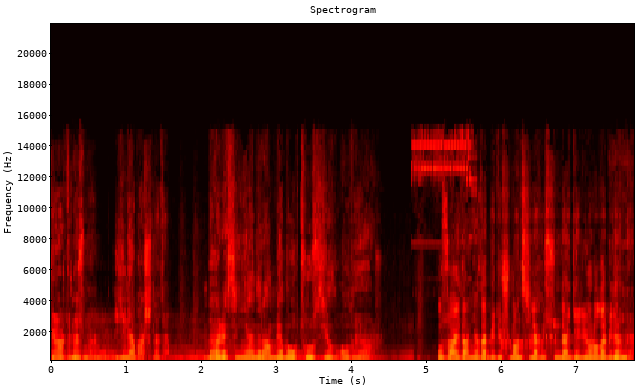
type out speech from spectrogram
Gördünüz mü? Yine başladı. Böyle sinyalleri almayalı 30 yıl oluyor. Uzaydan ya da bir düşman silah üstünden geliyor olabilir mi?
